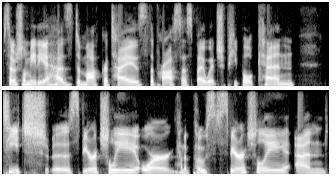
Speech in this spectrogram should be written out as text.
social media has democratized the process by which people can teach uh, spiritually or kind of post spiritually. And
